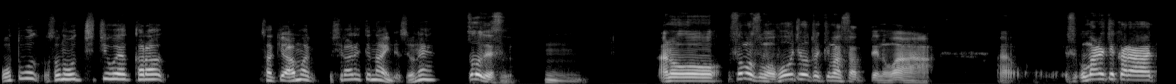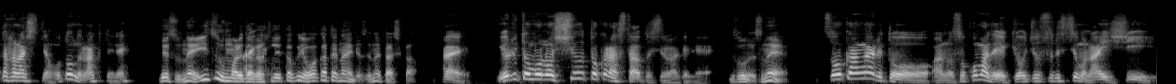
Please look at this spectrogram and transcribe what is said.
お父その父親から先はあんまり知られてないんですよね。そうです。うん。あのそもそも北条時政っていうのは、あ生まれてからの話ってほとんどなくてね、ですね。いつ生まれたかはい正確には分かってないんですよね、確か。はい、頼朝の舅からスタートしてるわけで、そうですね。そう考えると、あのそこまで強調する必要もないし、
